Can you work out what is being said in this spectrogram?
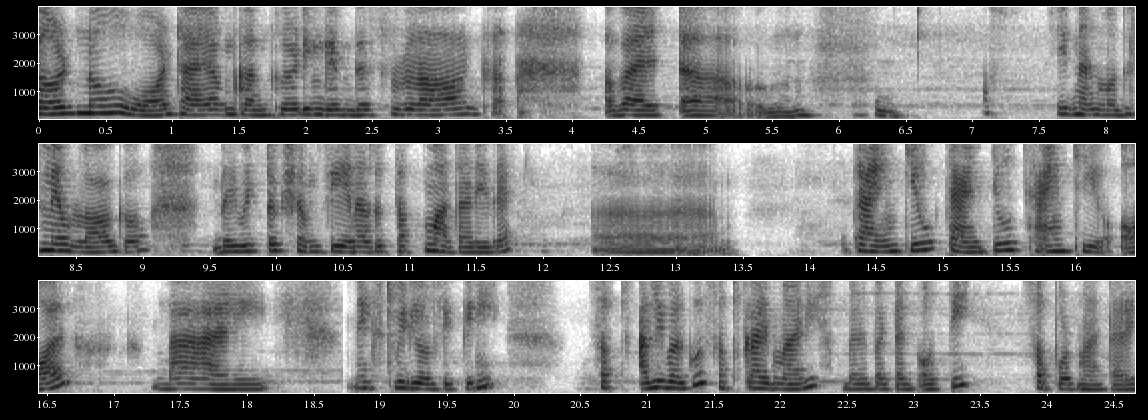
don't know what I am concluding in this vlog but ಇದು ನನ್ನ ಮೊದಲನೇ ವ್ಲಾಗ್ ದಯವಿಟ್ಟು ಕ್ಷಮಿಸಿ, ಏನಾದರೂ ತಪ್ಪು ಮಾತಾಡಿದರೆ thank you thank you thank you all bye next ವಿಡಿಯೋಲಿ ಸಿಗ್ತೀನಿ. ಸಬ್ ಅಲ್ಲಿವರೆಗೂ ಸಬ್ಸ್ಕ್ರೈಬ್ ಮಾಡಿ ಬೆಲ್ ಬಟನ್ ಒತ್ತಿ ಸಪೋರ್ಟ್ ಮಾಡ್ತಾರೆ.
